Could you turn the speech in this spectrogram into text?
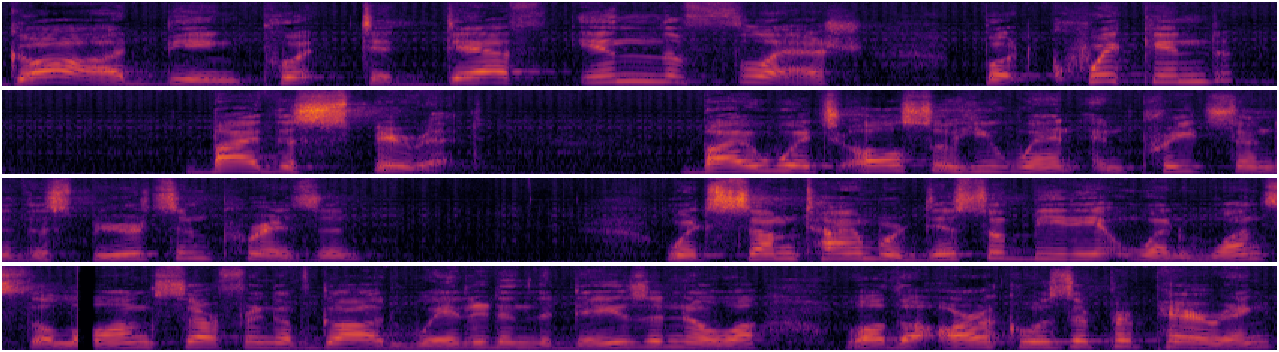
God, being put to death in the flesh, but quickened by the Spirit, by which also he went and preached unto the spirits in prison which sometime were disobedient when once the long suffering of God waited in the days of Noah while the ark was a preparing,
